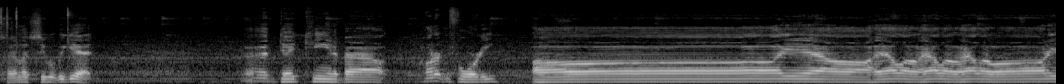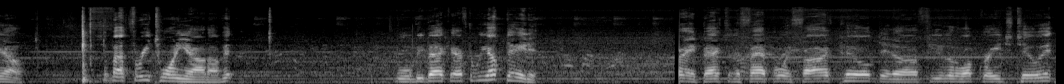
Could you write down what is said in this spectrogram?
So let's see what we get. Uh, dead key in about 140. Oh, yeah. Hello, hello, hello, audio. It's about 320 out of it. We'll be back after we update it. Alright, back to the FatBoy 5 pill. Did a few little upgrades to it.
